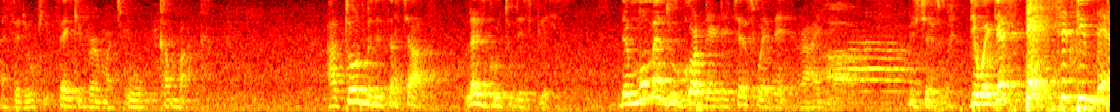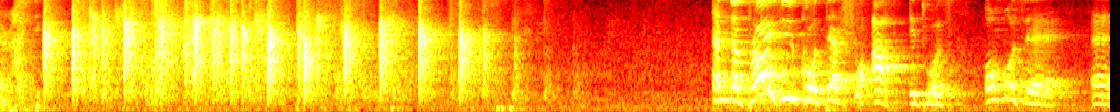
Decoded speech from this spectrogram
I said, okay, thank you very much. We'll come back. I told Minister Charles, let's go to this place. The moment we got there, the chairs were there, right? These chairs were. They were just there, sitting there, right there. And the price he quoted for us, it was almost a, uh, uh,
